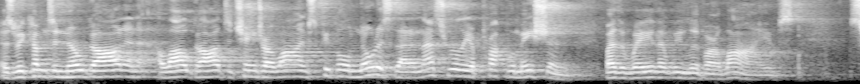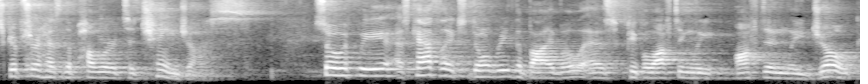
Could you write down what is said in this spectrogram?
As we come to know God and allow God to change our lives, people notice that, and that's really a proclamation by the way that we live our lives. Scripture has the power to change us. So, if we, as Catholics, don't read the Bible, as people oftenly, oftenly joke,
